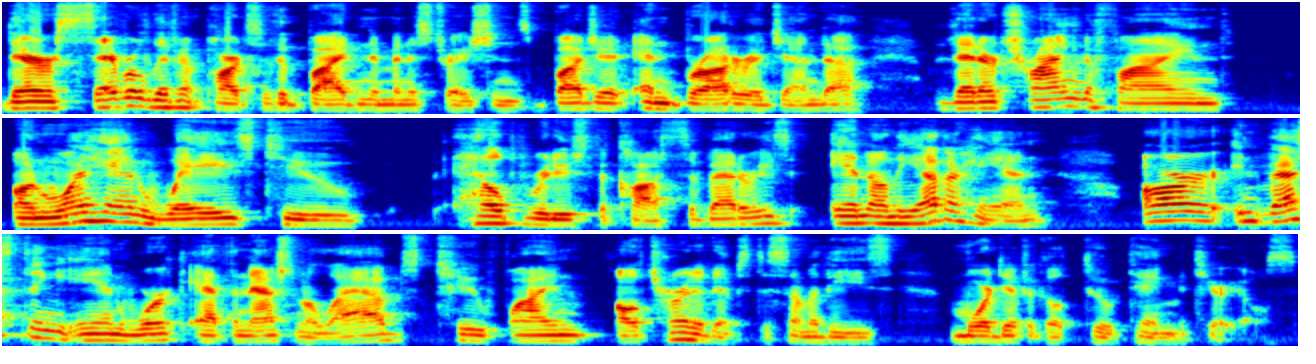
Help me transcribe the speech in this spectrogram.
There are several different parts of the Biden administration's budget and broader agenda that are trying to find, on one hand, ways to help reduce the costs of batteries, and on the other hand, are investing in work at the national labs to find alternatives to some of these more difficult to obtain materials.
